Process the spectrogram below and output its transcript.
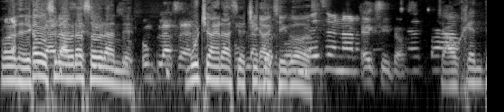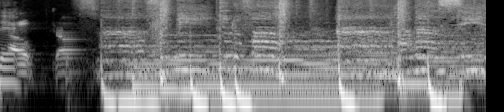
Bueno, les dejamos un abrazo grande. Un placer. Muchas gracias, chicos, chicos. Un beso enorme. Éxitos. Chao, chao. Chao, gente. Chao, wanna see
